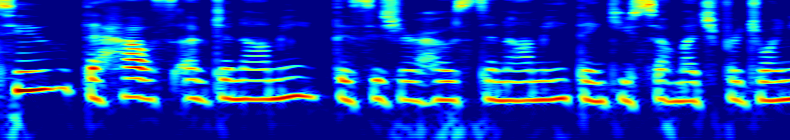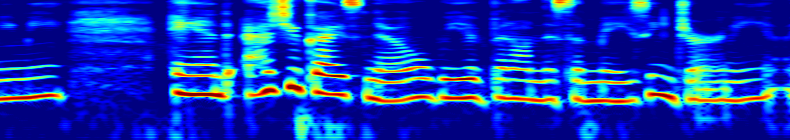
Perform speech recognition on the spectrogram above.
to the House of Danami. This is your host, Danami. Thank you so much for joining me. And as you guys know, we have been on this amazing journey.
